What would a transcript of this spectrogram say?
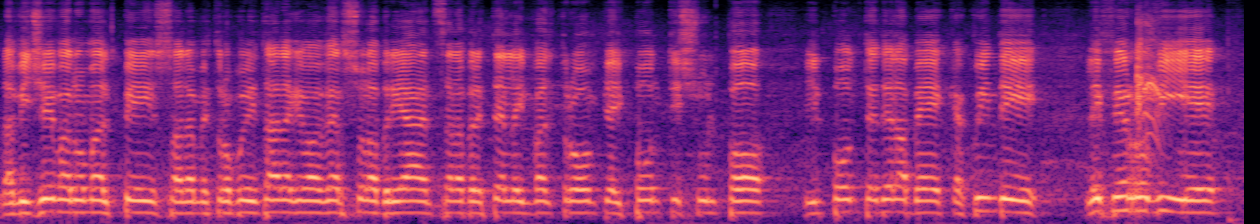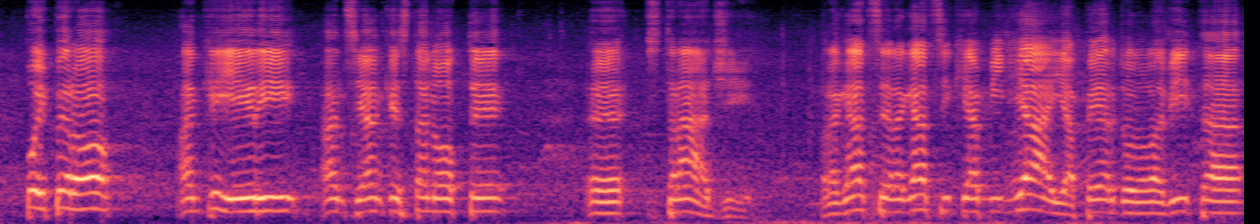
la Vigevano Malpensa, la metropolitana che va verso la Brianza, la Bretella in Valtrompia, i ponti sul Po, il ponte della Becca, quindi le ferrovie. Poi però anche ieri, anzi anche stanotte, eh, stragi. Ragazze e ragazzi che a migliaia perdono la vita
